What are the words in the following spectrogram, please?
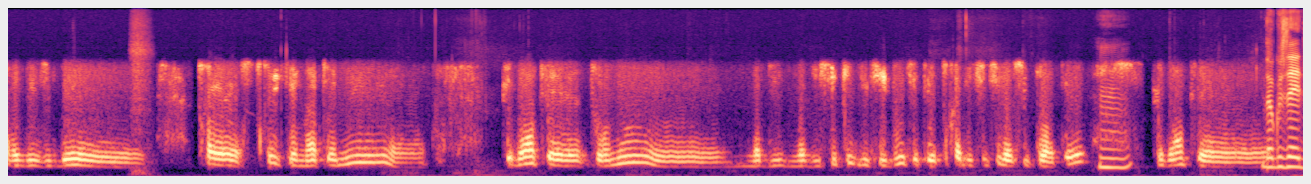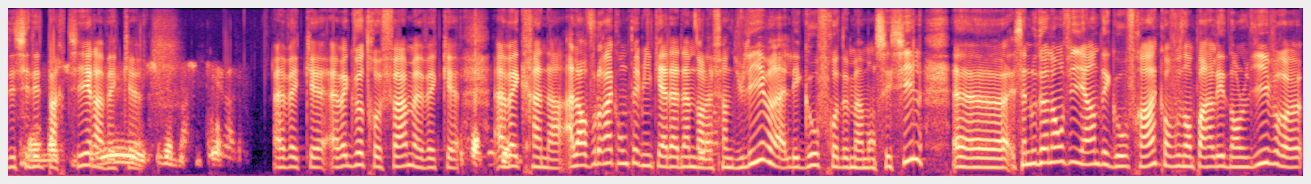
avec des idées très strictes et maintenues. euh, et donc, euh, pour nous, la, la discipline du kibbutz était très difficile à supporter. Mhm. Et donc, Donc vous avez décidé de partir avec, avec, euh, avec votre femme, avec, euh, avec Rana. Alors vous le racontez, Michael Adam, dans la fin du livre, les gaufres de maman Cécile. Euh, ça nous donne envie, hein, des gaufres. hein. Quand vous en parlez dans le livre,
